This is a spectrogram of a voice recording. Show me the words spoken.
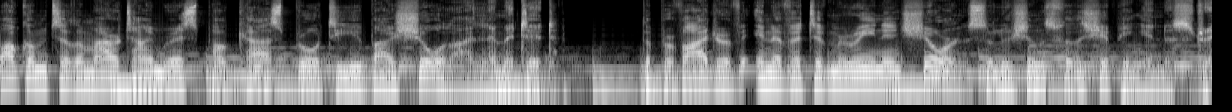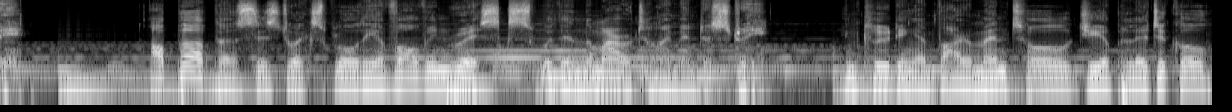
Welcome to the Maritime Risk Podcast brought to you by Shoreline Limited, the provider of innovative marine insurance solutions for the shipping industry. Our purpose is to explore the evolving risks within the maritime industry, including environmental, geopolitical,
